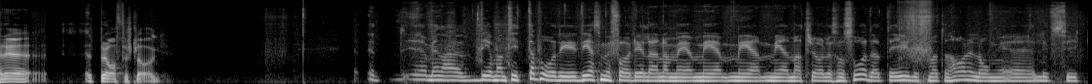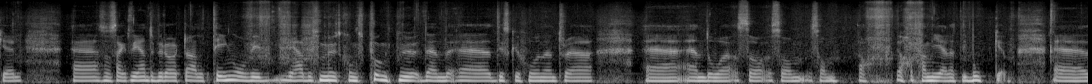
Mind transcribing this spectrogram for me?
Är det ett bra förslag? Jag menar, det man tittar på, det är det som är fördelarna med, med, med, med materialet som sådant. Det är ju liksom att den har en lång eh, livscykel. Eh, som sagt, vi har inte berört allting och vi, vi hade som utgångspunkt nu den eh, diskussionen tror jag eh, ändå så, som, som ja, jag har tangerat i boken. Eh,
